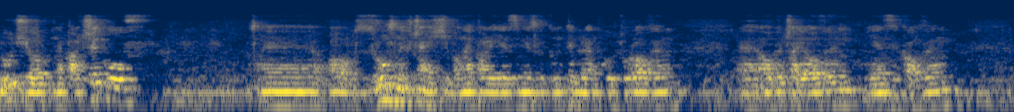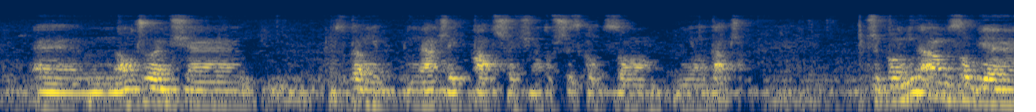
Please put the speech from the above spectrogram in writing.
ludzi, od Nepalczyków, E, od, z różnych części, bo Nepal jest niezwykłym tygrem kulturowym, e, obyczajowym, językowym. E, nauczyłem się zupełnie inaczej patrzeć na to wszystko, co mnie otacza. Przypominam sobie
